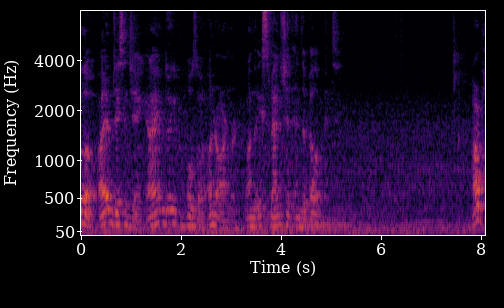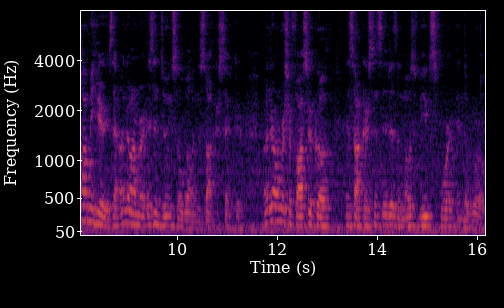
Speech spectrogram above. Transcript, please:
Hello, I am Jason Jiang, and I am doing a proposal on Under Armour on the expansion and development. Our problem here is that Under Armour isn't doing so well in the soccer sector. Under Armour should foster growth in soccer since it is the most viewed sport in the world.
